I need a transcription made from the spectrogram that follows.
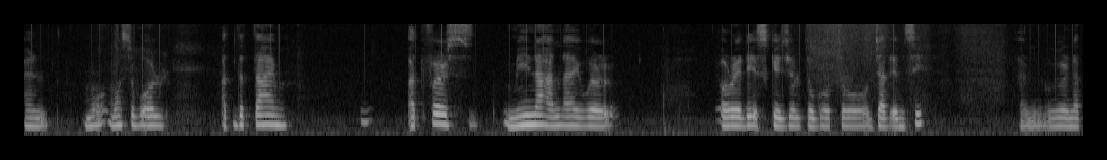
And mo- most of all, at the time, at first, Mina and I were already scheduled to go to Jad MC, and we were not.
